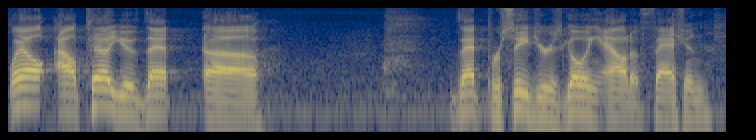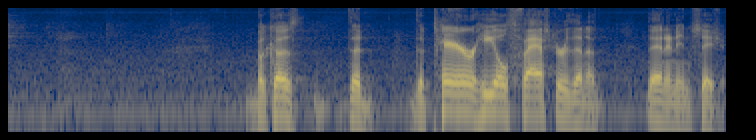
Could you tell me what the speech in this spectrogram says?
Well, I'll tell you that uh, that procedure is going out of fashion because the the tear heals faster than a than an incision.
